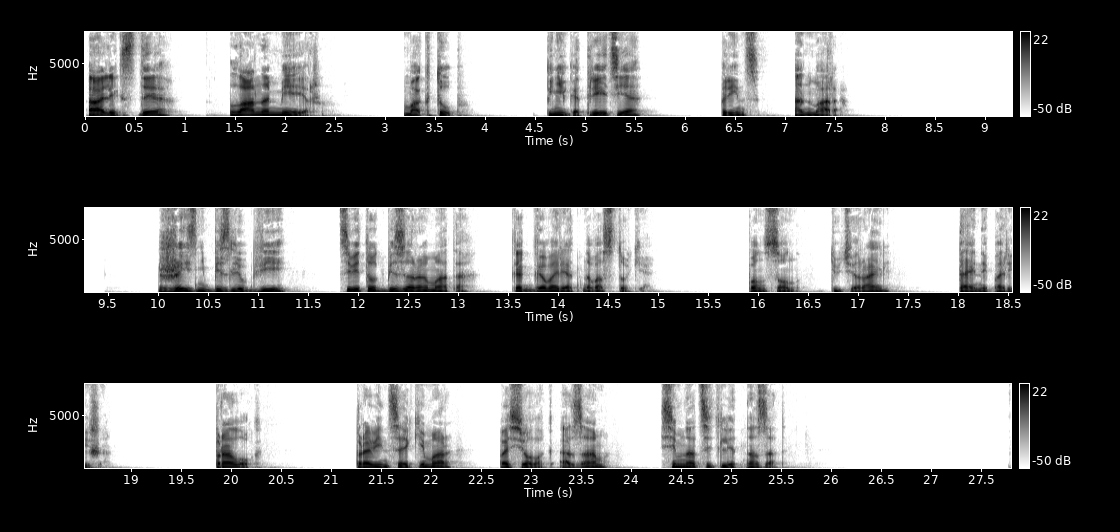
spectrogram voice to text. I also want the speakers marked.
Speaker 1: Алекс Д. Лана Мейер. Мактуб. Книга третья. Принц Анмара. Жизнь без любви – цветок без аромата, как говорят на Востоке. Понсон Дютирайль. Тайны Парижа. Пролог. Провинция Кимар, поселок Азам, 17 лет назад.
